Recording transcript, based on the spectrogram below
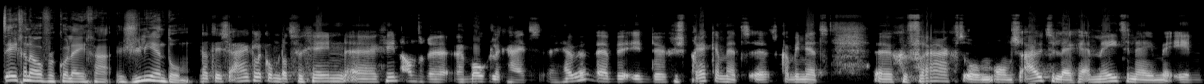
tegenover collega Julien Dom. Dat is eigenlijk omdat we geen, uh, geen andere uh, mogelijkheid hebben. We hebben in de gesprekken met het kabinet gevraagd om ons uit te leggen en mee te nemen in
